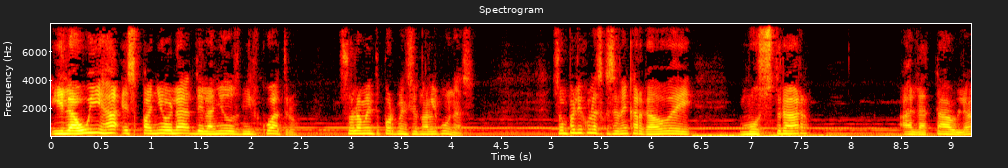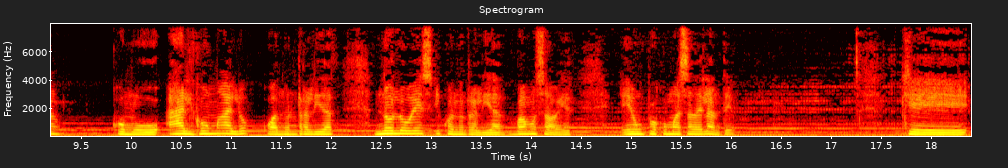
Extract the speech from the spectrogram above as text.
y La Ouija española del año 2004, solamente por mencionar algunas. Son películas que se han encargado de mostrar a la tabla como algo malo cuando en realidad no lo es y cuando en realidad vamos a ver eh, un poco más adelante que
